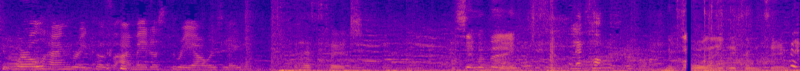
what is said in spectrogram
We're all hungry because I made us three hours late. This food. You sit with me. Le coq. Le The call lady come to.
